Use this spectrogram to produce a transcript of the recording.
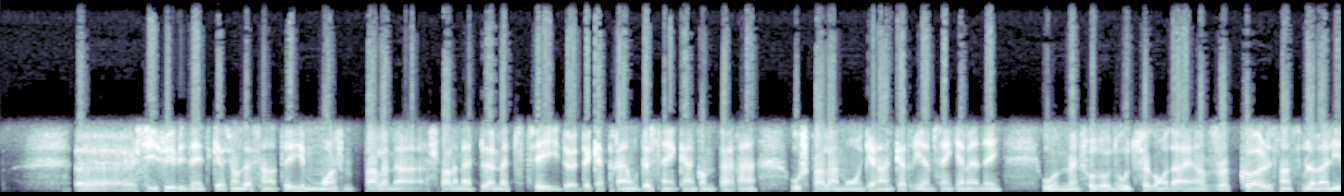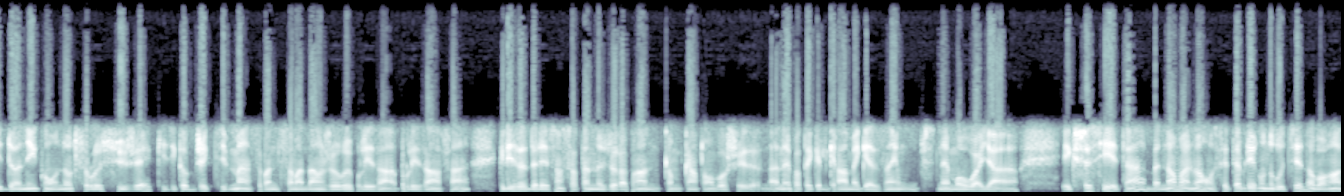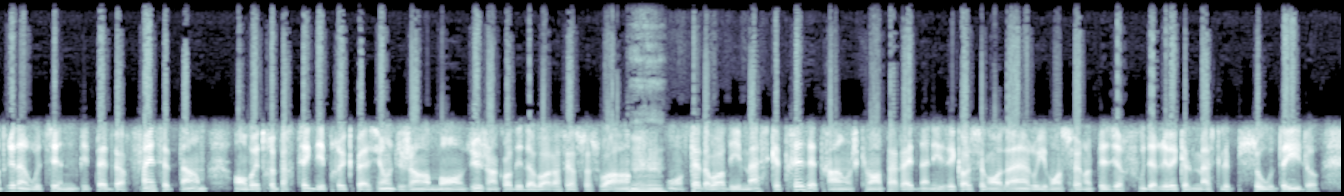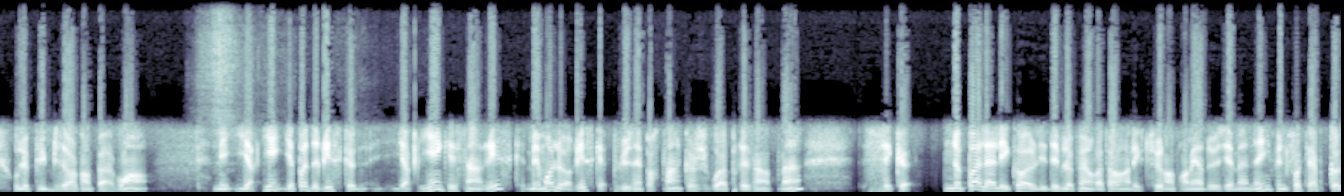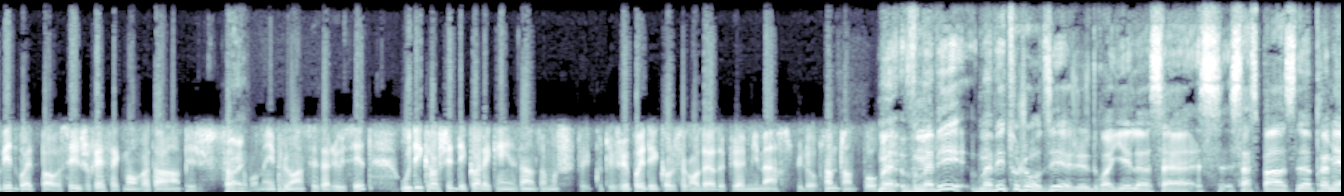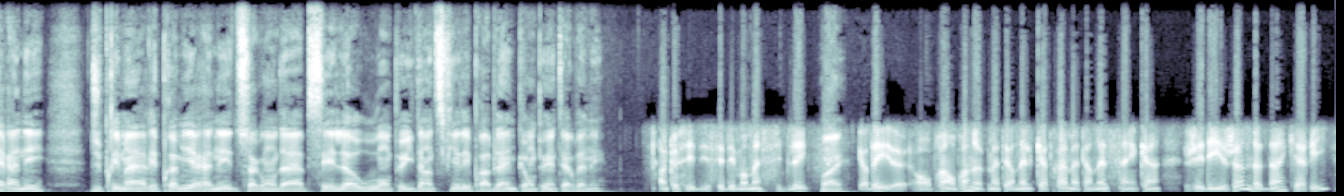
euh, S'ils suivent les indications de la santé, moi, je parle à ma, je parle à ma, petite fille de, de 4 ans ou de 5 ans comme parent, ou je parle à mon grand de quatrième, cinquième année, ou même chose au niveau du secondaire. Je colle sensiblement les données qu'on a sur le sujet, qui dit qu'objectivement, c'est pas nécessairement dangereux pour les, pour les enfants, que les adolescents ont certaines mesures à prendre, comme quand on va chez n'importe quel grand magasin ou cinéma ou ailleurs, et que ceci étant, ben, normalement, on va s'établir une routine, on va rentrer dans la routine, puis peut-être vers fin septembre, on va être reparti avec des préoccupations du genre, mon Dieu, j'ai encore des devoirs à faire ce soir, Mhm. ou on va peut-être avoir des masques très étranges qui vont apparaître dans les écoles secondaires où ils vont se faire un plaisir fou d'arriver avec le masque le plus sauté, là, ou le plus bizarre qu'on peut avoir. Mais il n'y a rien, il n'y a pas de risque, il n'y a rien qui est sans risque, mais moi, le risque le plus important que je vois présentement, c'est que ne pas aller à l'école et développer un retard en lecture en première, deuxième année, puis une fois que la COVID va être passée, je reste avec mon retard, puis ça, Ouais. ça va m'influencer sa réussite, ou décrocher de l'école à 15 ans. en disant, Moi, je, écoutez, je n'ai pas été d'école secondaire depuis la mi-mars, puis là, ça me tente pas. Mais vous m'avez vous m'avez toujours dit, Gilles Droyer, là, ça, ça ça se passe la première année du primaire et première année du secondaire, puis c'est là où on peut identifier les problèmes puis on peut intervenir. En tout cas, c'est des, des moments ciblés. Ouais. Regardez, euh, on prend, on prend notre maternelle 4 ans, maternelle 5 ans. J'ai des jeunes là-dedans qui arrivent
